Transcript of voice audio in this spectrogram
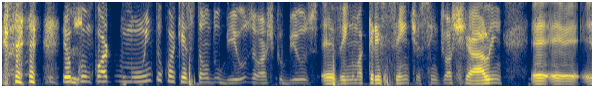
eu concordo muito com a questão do Bills. Eu acho que o Bills é, vem numa crescente assim. Josh Allen é, é,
